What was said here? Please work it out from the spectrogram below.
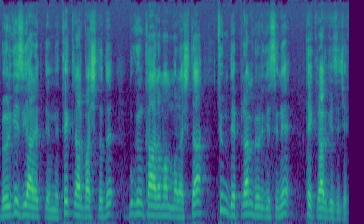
bölge ziyaretlerine tekrar başladı. Bugün Kahramanmaraş'ta tüm deprem bölgesini tekrar gezecek.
